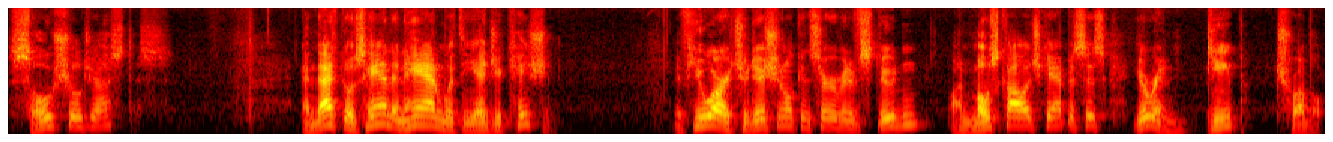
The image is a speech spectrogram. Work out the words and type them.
Social justice. And that goes hand in hand with the education. If you are a traditional conservative student on most college campuses, you're in deep trouble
